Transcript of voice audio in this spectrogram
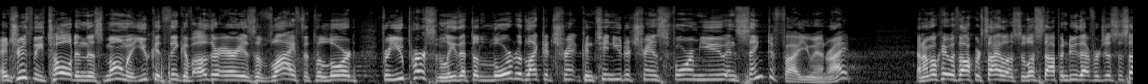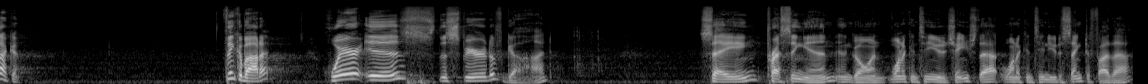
And truth be told, in this moment, you could think of other areas of life that the Lord, for you personally, that the Lord would like to tra- continue to transform you and sanctify you in, right? And I'm okay with awkward silence, so let's stop and do that for just a second. Think about it. Where is the Spirit of God saying, pressing in, and going, want to continue to change that, want to continue to sanctify that?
